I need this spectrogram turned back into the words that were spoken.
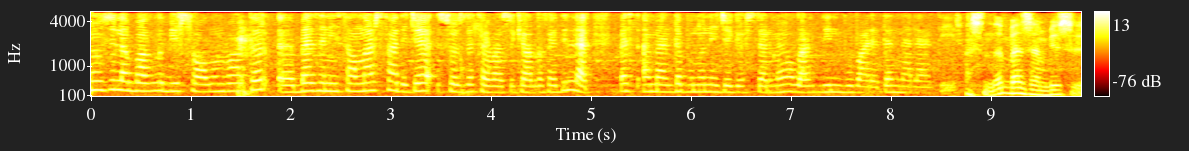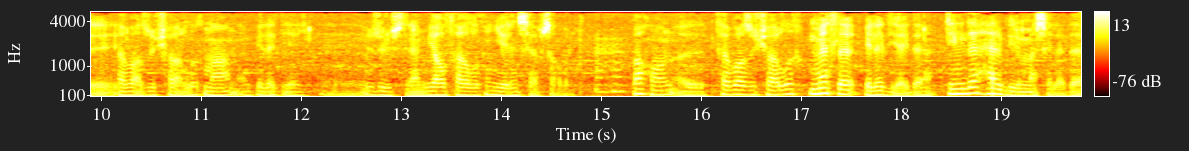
mövzu ilə bağlı bir sualım vardır. Bəzən insanlar sadəcə sözdə təvazökarlıq edirlər. Bəs əməldə bunu necə göstərmək olar? Din bu barədə nələr deyir? Əslində bəzən biz təvazökarlıqla belə deyək, üzr istəyirəm, yaltaqlığın yerini səhv salırıq. Baxın, e, təvazökarlıq ümumiyyətlə belə deyək də, dində hər bir məsələdə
